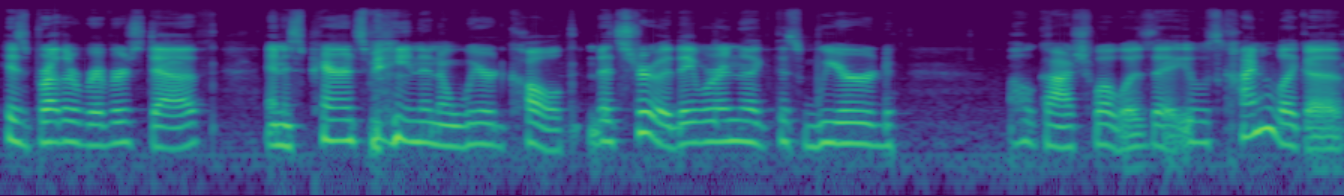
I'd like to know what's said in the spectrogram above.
His brother River's death and his parents being in a weird cult. That's true. They were in like this weird oh gosh, what was it? It was kind of like a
